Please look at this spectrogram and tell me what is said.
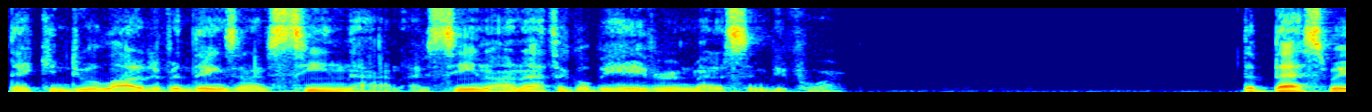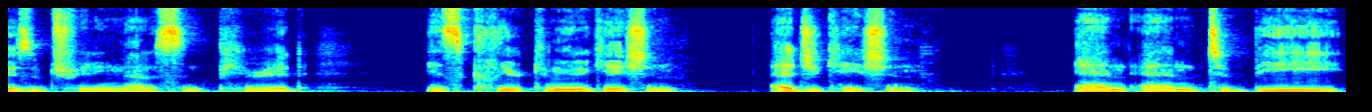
they can do a lot of different things. And I've seen that. I've seen unethical behavior in medicine before. The best ways of treating medicine, period, is clear communication, education, and, and to be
